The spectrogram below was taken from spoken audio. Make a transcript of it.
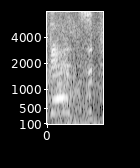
That's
